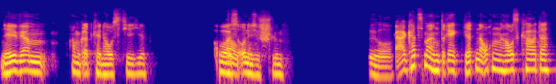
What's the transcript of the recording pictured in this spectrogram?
Nee, wir haben, haben gerade kein Haustier hier. Aber Ah, ist auch nicht so schlimm. ja. Ja, Katz machen Dreck. Wir hatten auch einen Hauskater.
